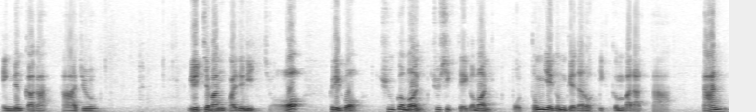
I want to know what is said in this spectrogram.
액면가가 아주 밀접한 관련이 있죠. 그리고 주금은 주식 대금은 보통 예금 계좌로 입금받았다. 단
